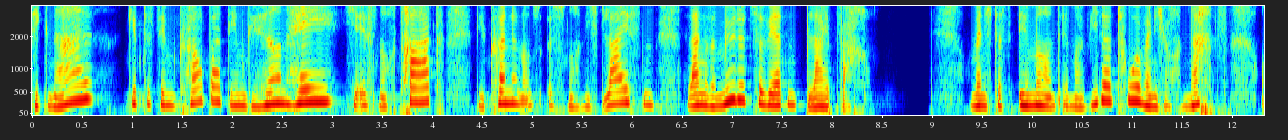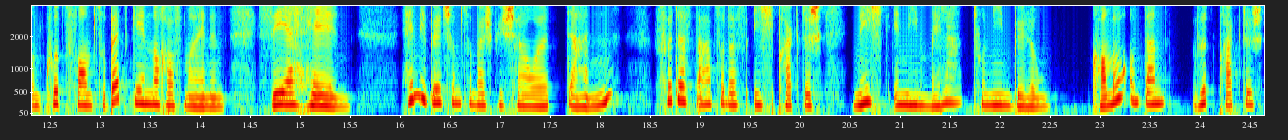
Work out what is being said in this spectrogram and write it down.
Signal gibt es dem Körper, dem Gehirn, hey, hier ist noch Tag, wir können uns es noch nicht leisten, langsam müde zu werden, bleib wach. Und wenn ich das immer und immer wieder tue, wenn ich auch nachts und kurz vorm zu Bett gehen noch auf meinen sehr hellen Handybildschirm zum Beispiel schaue, dann führt das dazu, dass ich praktisch nicht in die Melatoninbildung komme und dann wird praktisch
